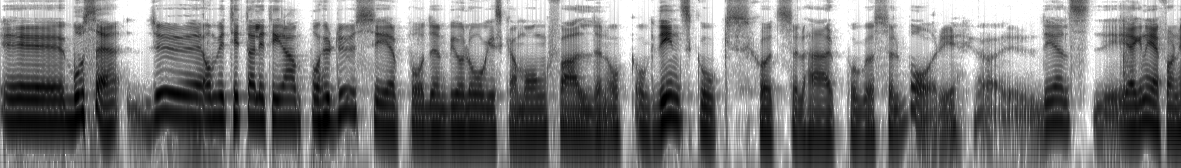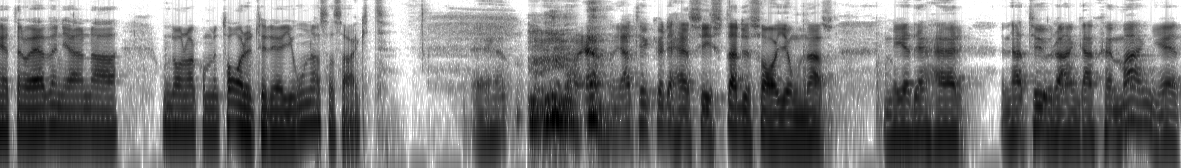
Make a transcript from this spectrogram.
Eh, Bosse, du, om vi tittar lite grann på hur du ser på den biologiska mångfalden och, och din skogsskötsel här på Gusselborg. Dels egna erfarenheter och även gärna om du har några kommentarer till det Jonas har sagt. Eh, jag tycker det här sista du sa Jonas, med det här naturengagemanget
